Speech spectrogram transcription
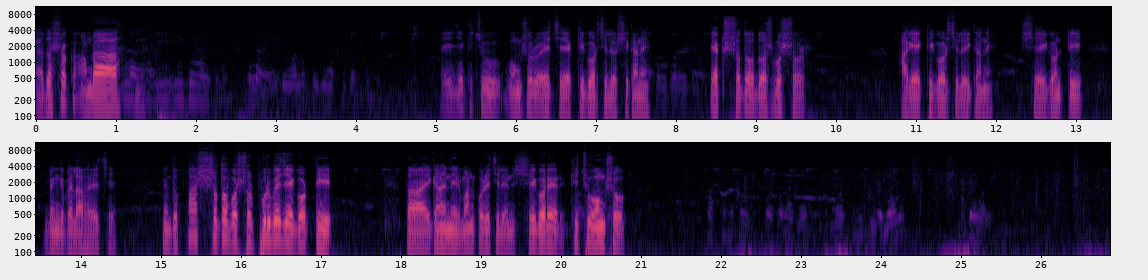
আহ, দর্শক আমরা এই যে কিছু অংশ রয়েছে একটি গড় ছিল সেখানে একশত দশ বৎসর আগে একটি গড় ছিল এখানে। সেই গড়টি ভেঙে ফেলা হয়েছে। কিন্তু পাঁচশত বৎসর পূর্বে যে গড়টি তারা এখানে নির্মাণ করেছিলেন সে গড়ের কিছু অংশ পাঁচশো বছর আগে মসজিদ এবং দেওয়াল আহ,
